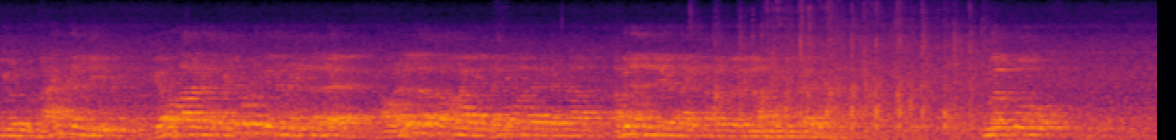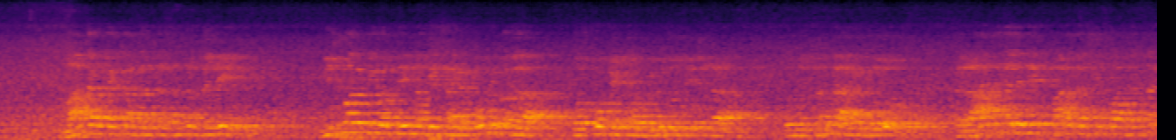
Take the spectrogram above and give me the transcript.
ಈ ಒಂದು ಬ್ಯಾಂಕಲ್ಲಿ ವ್ಯವಹಾರಗಳ ಚಟುವಟಿಕೆಯನ್ನು ನಡೀತಾರೆ ಅವರೆಲ್ಲರ ಪರವಾಗಿ ಧನ್ಯವಾದಗಳನ್ನ ಅಭಿನಂದನೆಗಳನ್ನ ಈ ಸಂದರ್ಭದಲ್ಲಿ ನಾವು ಇವತ್ತು ಮಾತಾಡಬೇಕಾದಂತಹ ಸಂದರ್ಭದಲ್ಲಿ ನಿಜವಾಗಿಯೂ ಇವತ್ತೇನು ನಮಗೆ ಸಾವಿರ ಕೋಟಿ ಹೊಸಕೋಟೆ ವಿವಿಧ ಒಂದು ಸಂಘ ಆಗಿರ್ಬೋದು ರಾಜ್ಯದಲ್ಲೇ ಪಾರದರ್ಶಕವಾದಂತಹ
